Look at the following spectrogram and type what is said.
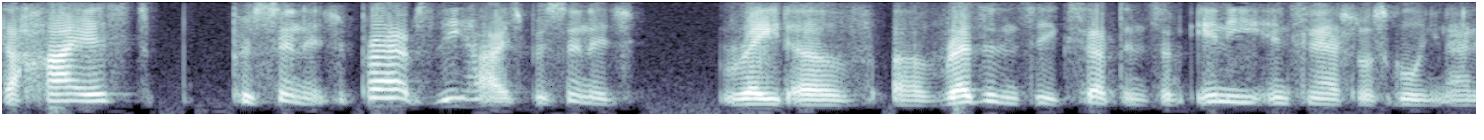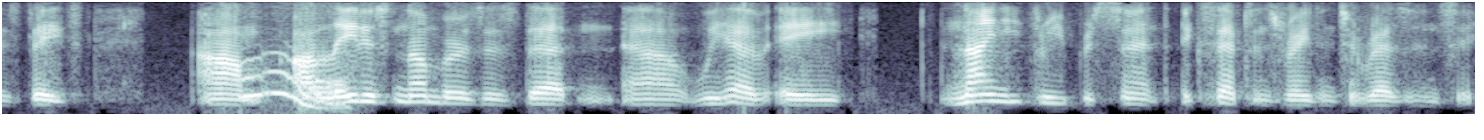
the highest percentage, perhaps the highest percentage rate of, of residency acceptance of any international school in the United States. Um, Oh. Our latest numbers is that uh, we have a 93% acceptance rate into residency.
